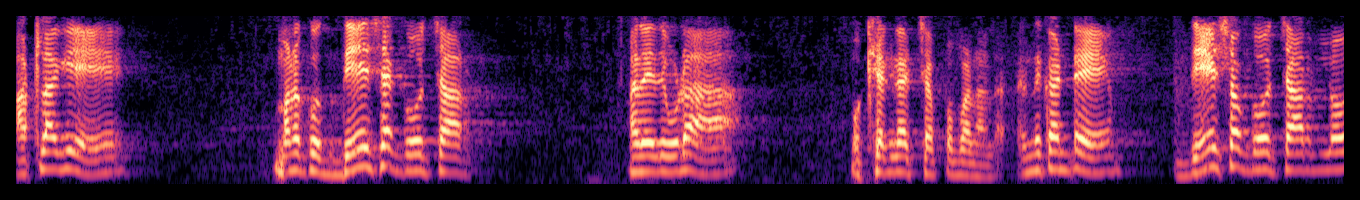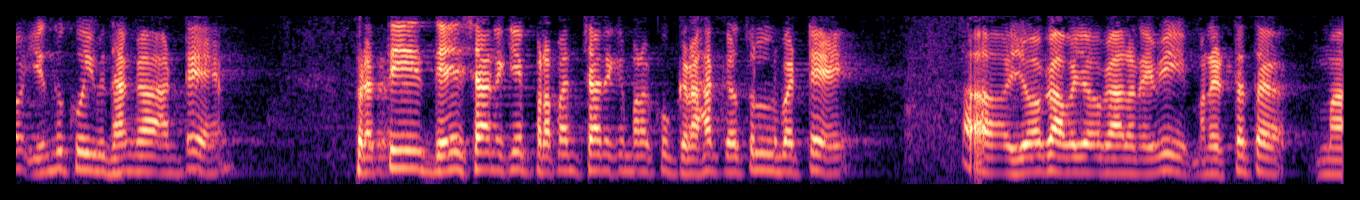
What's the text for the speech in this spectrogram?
అట్లాగే మనకు దేశ గోచార్ అనేది కూడా ముఖ్యంగా చెప్పబడాలి. ఎందుకంటే దేశ గోచారంలో ఎందుకు ఈ విధంగా అంటే ప్రతి దేశానికి ప్రపంచానికి మనకు గ్రహ గతులను బట్టే యోగ అవయోగాలు అనేవి మన ఎట్ట మా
